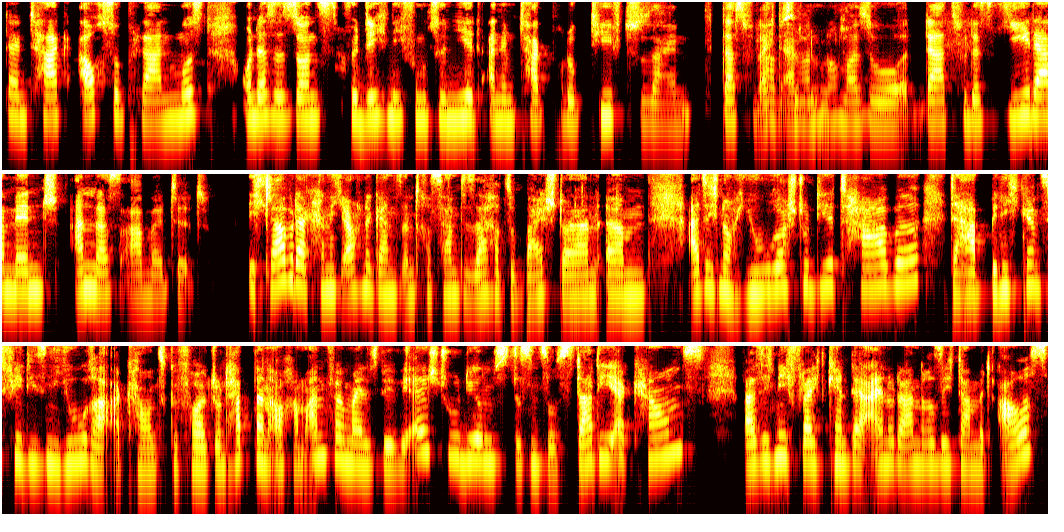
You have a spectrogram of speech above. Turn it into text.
deinen Tag auch so planen musst und dass es sonst für dich nicht funktioniert, an dem Tag produktiv zu sein. Das vielleicht Absolut. einfach nochmal so dazu dazu, dass jeder Mensch anders arbeitet. Ich glaube, da kann ich auch eine ganz interessante Sache zu beisteuern. Ähm, als ich noch Jura studiert habe, da bin ich ganz viel diesen Jura-Accounts gefolgt und habe dann auch am Anfang meines BWL-Studiums, das sind so Study-Accounts, weiß ich nicht, vielleicht kennt der ein oder andere sich damit aus,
